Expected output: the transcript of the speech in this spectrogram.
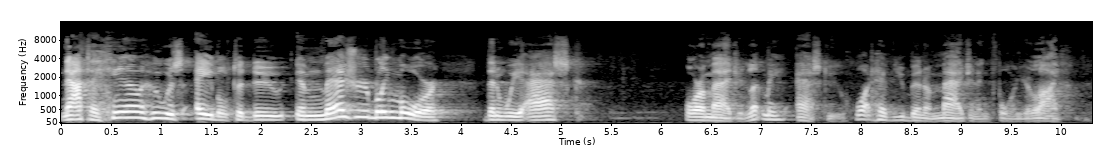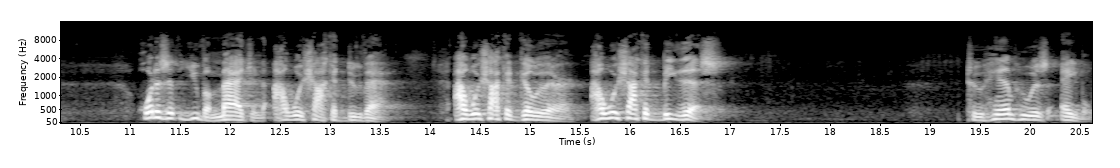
now to him who is able to do immeasurably more than we ask or imagine. Let me ask you, what have you been imagining for in your life? What is it that you've imagined? I wish I could do that. I wish I could go there. I wish I could be this. To him who is able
